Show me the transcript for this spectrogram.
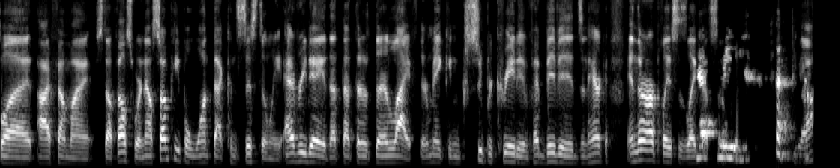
but I found my stuff elsewhere. Now, some people want that consistently every day. That that their their life. They're making super creative vivids and haircut, and there are places like That's that. So, me. yeah,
